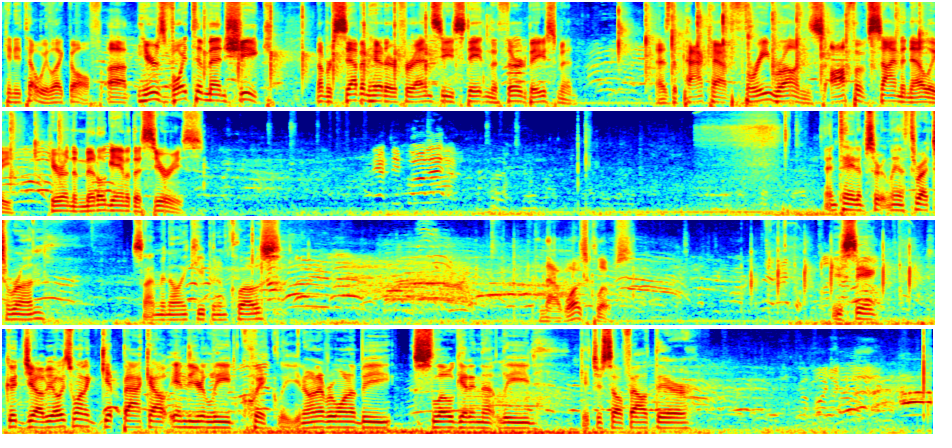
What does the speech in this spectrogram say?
Can you tell we like golf? Uh, here's Vojta Mensik, number seven hitter for NC State and the third baseman. As the Pack have three runs off of Simonelli here in the middle game of the series. And Tatum certainly a threat to run. Simonelli keeping him close. And that was close. You see a good job. You always want to get back out into your lead quickly. You don't ever want to be slow getting that lead. Get yourself out there.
